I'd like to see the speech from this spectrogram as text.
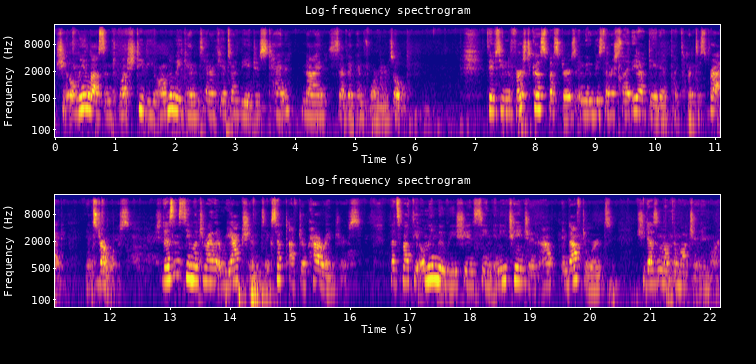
She only allows them to watch TV on the weekends, and her kids are the ages 10, 9, 7, and 4 years old. They've seen the first Ghostbusters and movies that are slightly outdated, like The Princess Bride and Star Wars. She doesn't see much violent reactions except after Power Rangers. That's about the only movie she has seen any change in, and afterwards, she doesn't let them watch it anymore.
